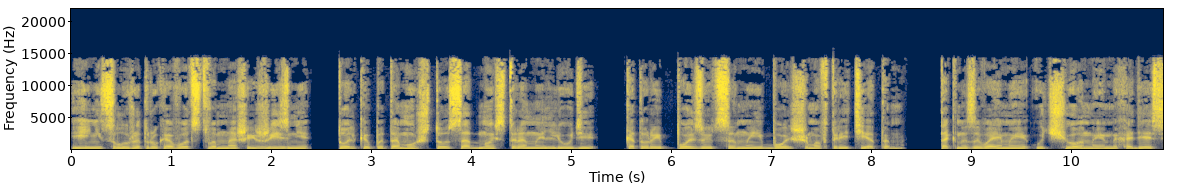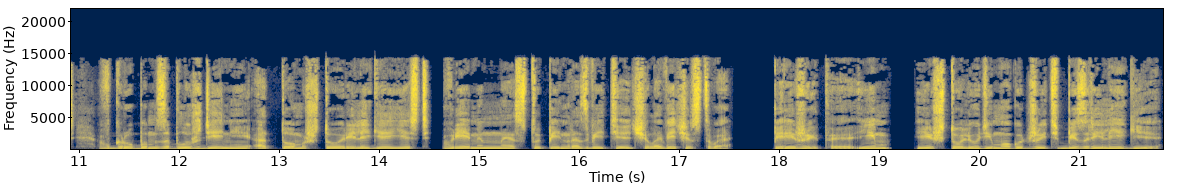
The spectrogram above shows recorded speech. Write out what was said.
и не служит руководством нашей жизни только потому, что, с одной стороны, люди, которые пользуются наибольшим авторитетом, так называемые ученые, находясь в грубом заблуждении о том, что религия есть временная ступень развития человечества, пережитая им, и что люди могут жить без религии,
